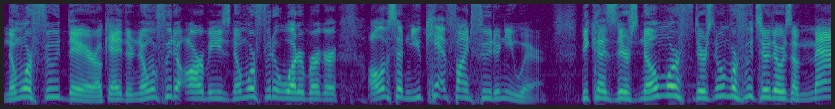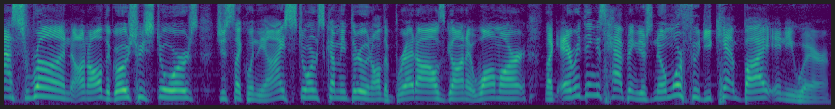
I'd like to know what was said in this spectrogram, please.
No more food there, okay? There's no more food at Arby's, no more food at Whataburger. All of a sudden, you can't find food anywhere because there's no more there's no more food. So there was a mass run on all the grocery stores, just like when the ice storm's coming through and all the bread aisles gone at Walmart. Like everything is happening. There's no more food. You can't buy anywhere.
